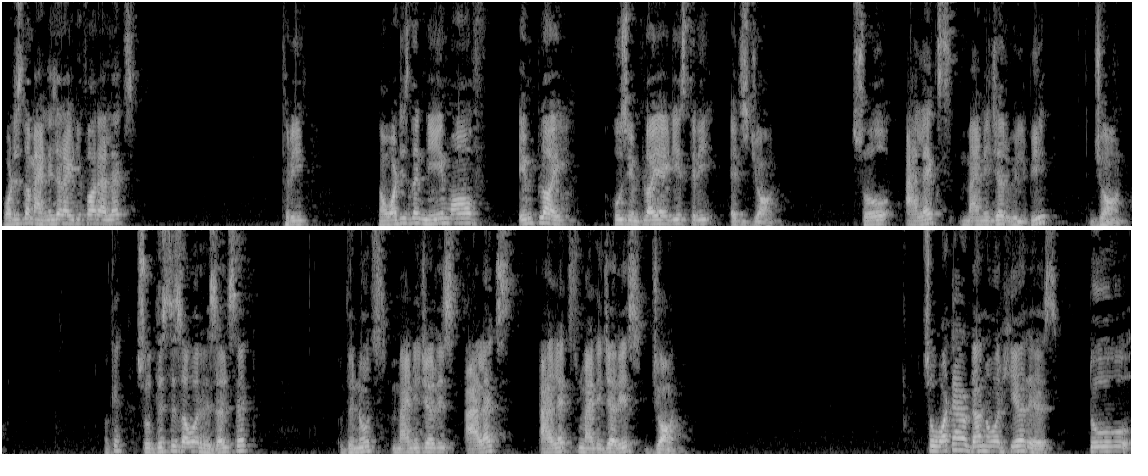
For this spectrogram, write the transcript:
What is the manager id for alex? 3 now what is the name of employee whose employee id is 3 it's john. So alex manager will be john. Okay? So this is our result set Vinod's manager is Alex. Alex manager is John. So what I have done over here is to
